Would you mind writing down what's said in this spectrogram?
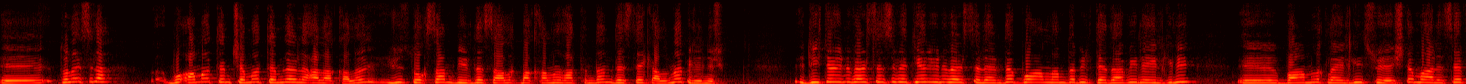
Ee, dolayısıyla bu amatem çematemlerle alakalı 191'de Sağlık Bakanlığı hattından destek alınabilir. Dicle Üniversitesi ve diğer üniversitelerinde bu anlamda bir tedaviyle ilgili e, bağımlılıkla ilgili süreçte maalesef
